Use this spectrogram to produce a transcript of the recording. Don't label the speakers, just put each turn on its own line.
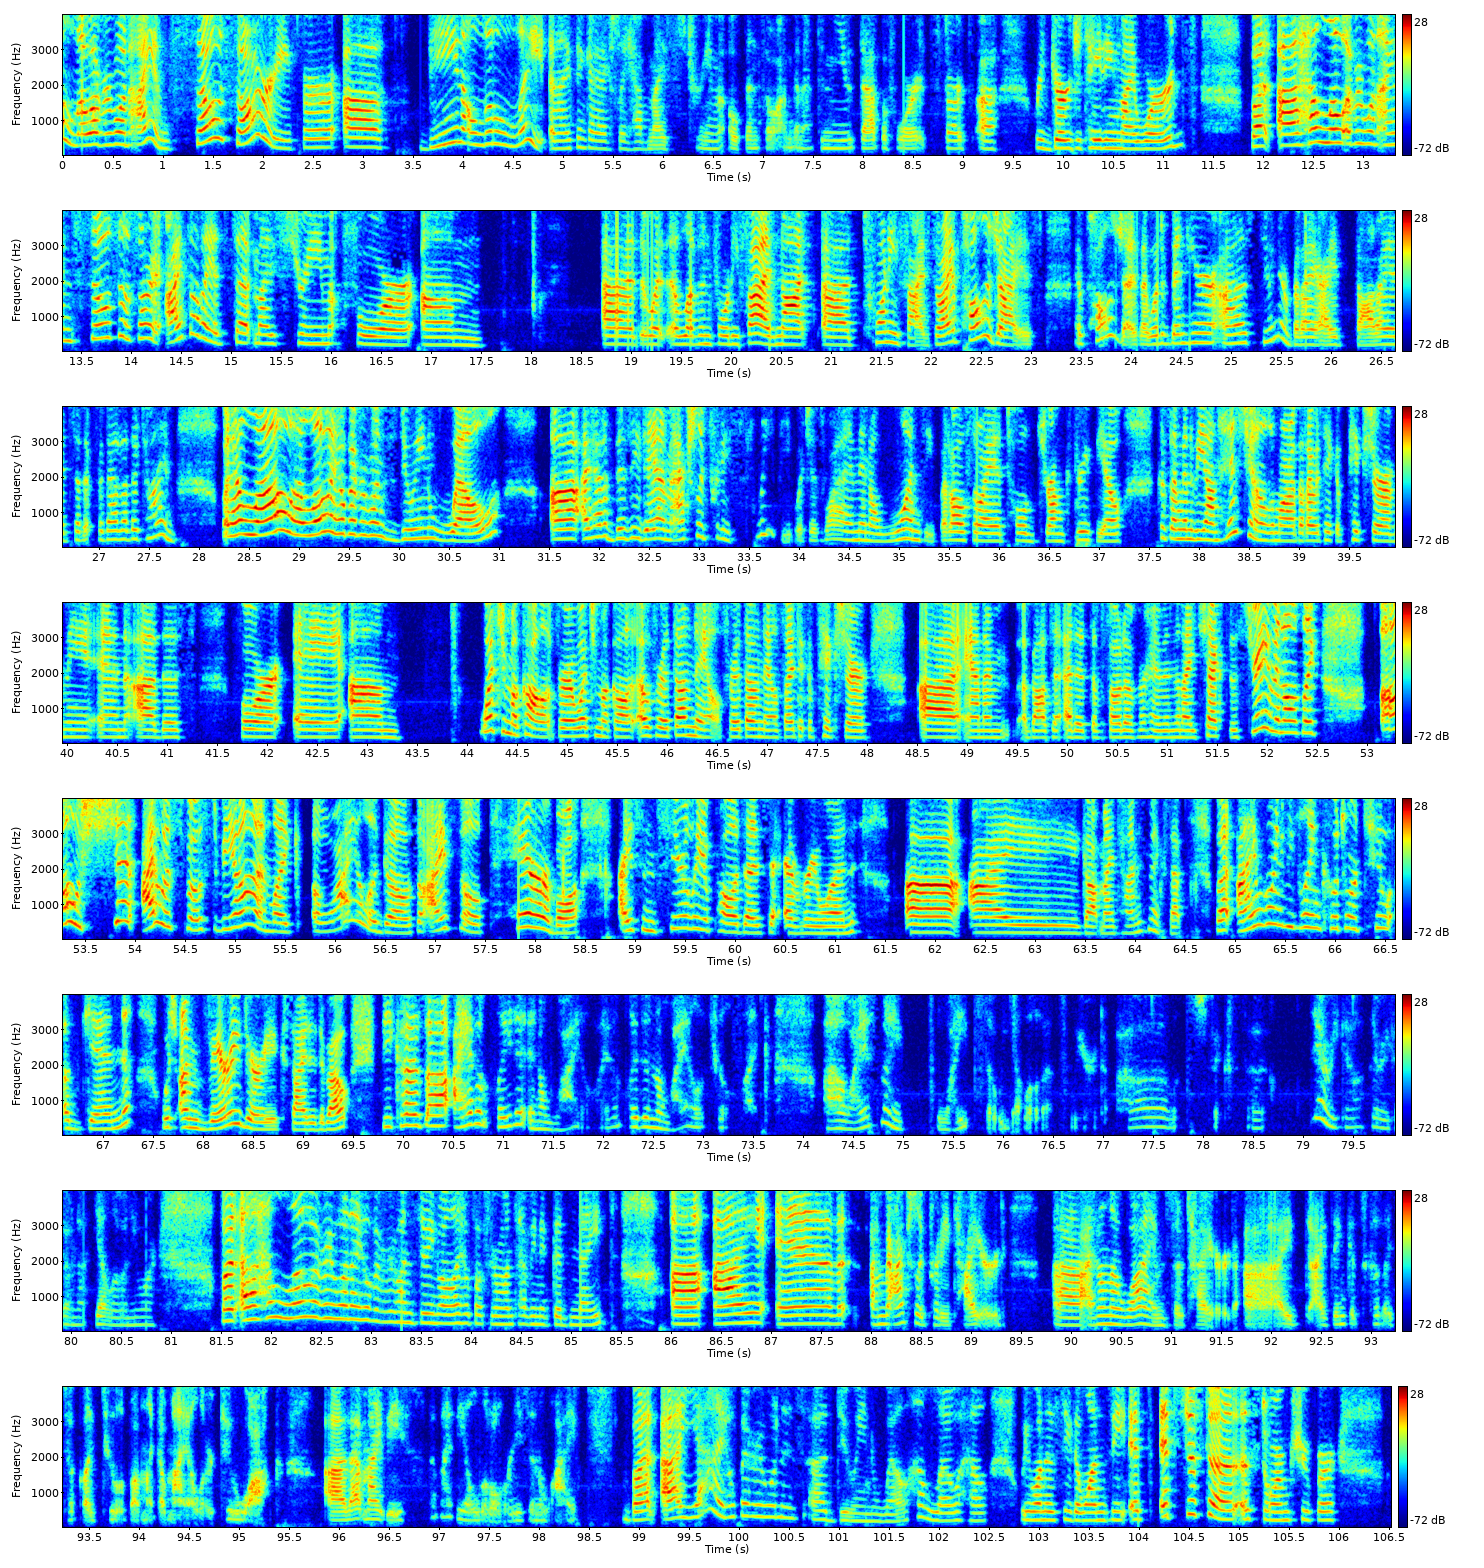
Hello, everyone. I am so sorry for uh, being a little late. And I think I actually have my stream open, so I'm going to have to mute that before it starts uh, regurgitating my words. But uh, hello, everyone. I am so, so sorry. I thought I had set my stream for. Um, uh, what 11:45, not uh 25. So I apologize. I apologize. I would have been here uh sooner, but I, I thought I had set it for that other time. But hello, hello. I hope everyone's doing well. Uh, I had a busy day. I'm actually pretty sleepy, which is why I'm in a onesie. But also, I had told Drunk 3PO because I'm going to be on his channel tomorrow that I would take a picture of me in uh, this for a um, what you call it for a what you call it oh for a thumbnail for a thumbnail. So I took a picture uh, and I'm about to edit the photo for him. And then I checked the stream and I was like, oh shit, I was supposed to be on like a while ago. So I feel terrible. I sincerely apologize to everyone. Uh, I got my times mixed up, but I'm going to be playing KOTOR 2 again, which I'm very, very excited about because uh, I haven't played it in a while. I haven't played it in a while, it feels like. Uh, why is my light so yellow? That's weird. Uh, let's fix the. There we go. There we go. Not yellow anymore. But uh, hello, everyone. I hope everyone's doing well. I hope everyone's having a good night. Uh, I am. I'm actually pretty tired. Uh, I don't know why I'm so tired. Uh, I I think it's because I took like tulip on like a mile or two walk. Uh, that might be that might be a little reason why. But uh, yeah, I hope everyone is uh, doing well. Hello, hell. We want to see the onesie. It, it's just a, a stormtrooper.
